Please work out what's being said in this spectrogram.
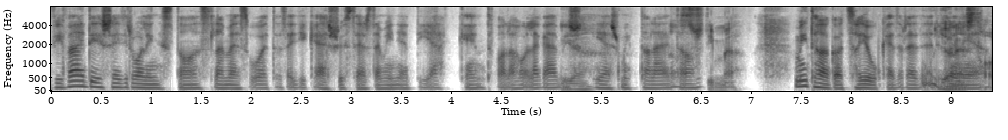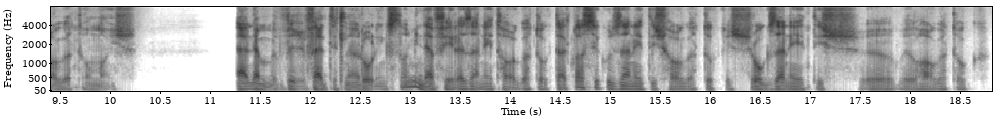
Vivaldi és egy Rolling Stones lemez volt az egyik első szerzeményed diákként, valahol legalábbis yeah. ilyesmit találtam. Az stimmel. Mit hallgatsz, ha jó kedved Ugyanezt hallgatom ma is. Nem, nem feltétlenül Rolling Stone, mindenféle zenét hallgatok, tehát klasszikus zenét is hallgatok, és rock zenét is hallgatok.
